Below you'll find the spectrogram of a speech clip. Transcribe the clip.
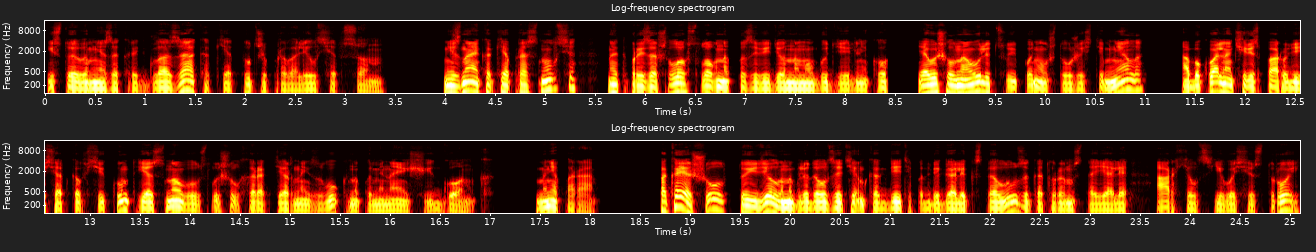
и стоило мне закрыть глаза, как я тут же провалился в сон. Не знаю, как я проснулся, но это произошло словно по заведенному будильнику. Я вышел на улицу и понял, что уже стемнело, а буквально через пару десятков секунд я снова услышал характерный звук, напоминающий гонг. Мне пора. Пока я шел, то и дело наблюдал за тем, как дети подбегали к столу, за которым стояли Архил с его сестрой,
